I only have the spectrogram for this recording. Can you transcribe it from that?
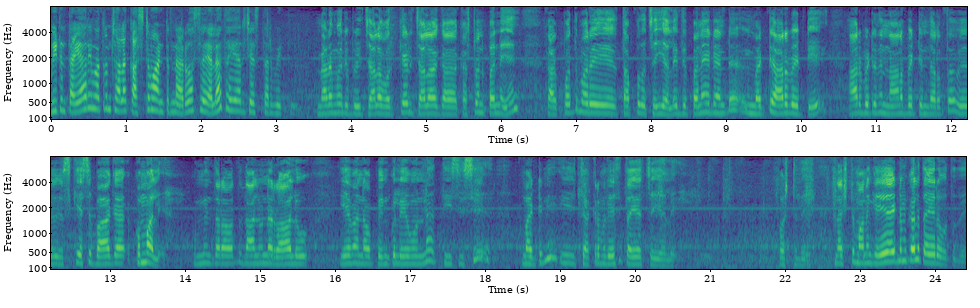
వీటిని తయారీ మాత్రం చాలా కష్టం అంటున్నారు. అసలు ఎలా తయారు చేస్తారు వీటిని? మేడం గారు ఇప్పుడు చాలా వర్క్ చేయడం చాలా కష్టమైన పని. కాకపోతే మరి తప్పదు చెయ్యాలి. ఇది పని ఏంటంటే ఈ మట్టి ఆరబెట్టి ఆరబెట్టిన నానబెట్టిన తర్వాత విసికేసి బాగా కుమ్మాలి. కుమ్మిన తర్వాత దానిలో ఉన్న రాళ్ళు ఏమైనా పెంకులు ఏమున్నా తీసేసి మట్టిని ఈ చక్రం వేసి తయారు చేయాలి. ఫస్ట్ది నెక్స్ట్ మనకి ఏ ఐటమ్ కానీ తయారవుతుంది.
